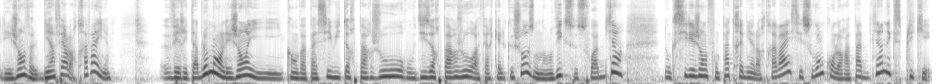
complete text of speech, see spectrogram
les gens veulent bien faire leur travail. Véritablement, les gens, quand on va passer 8 heures par jour ou 10 heures par jour à faire quelque chose, on a envie que ce soit bien. Donc si les gens ne font pas très bien leur travail, c'est souvent qu'on ne leur a pas bien expliqué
